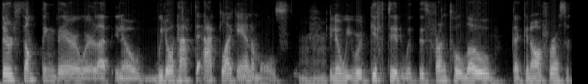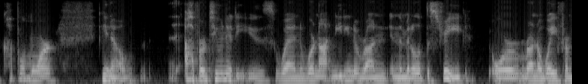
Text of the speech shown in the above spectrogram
there's something there where that you know we don't have to act like animals. Mm-hmm. you know we were gifted with this frontal lobe that can offer us a couple more you know opportunities when we're not needing to run in the middle of the street or run away from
